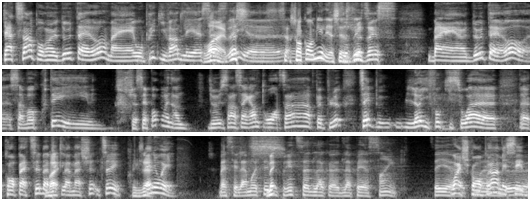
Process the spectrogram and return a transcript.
400 pour un 2 Tera, ben, au prix qu'ils vendent les SSD. Ouais, euh, ça sont combien, les Je SSD? veux dire, c'est- ben, un 2 Tera, euh, ça va coûter, je sais pas combien, dans le 250, 300, un peu plus. Tu sais, là, il faut qu'il soit euh, euh, compatible avec Ouais. la machine. Tu sais, anyway. Ben, c'est la moitié Mais- du prix de celle de la, de la PS5. Tu sais, euh, Ouais, je comprends, mais deux, c'est euh,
